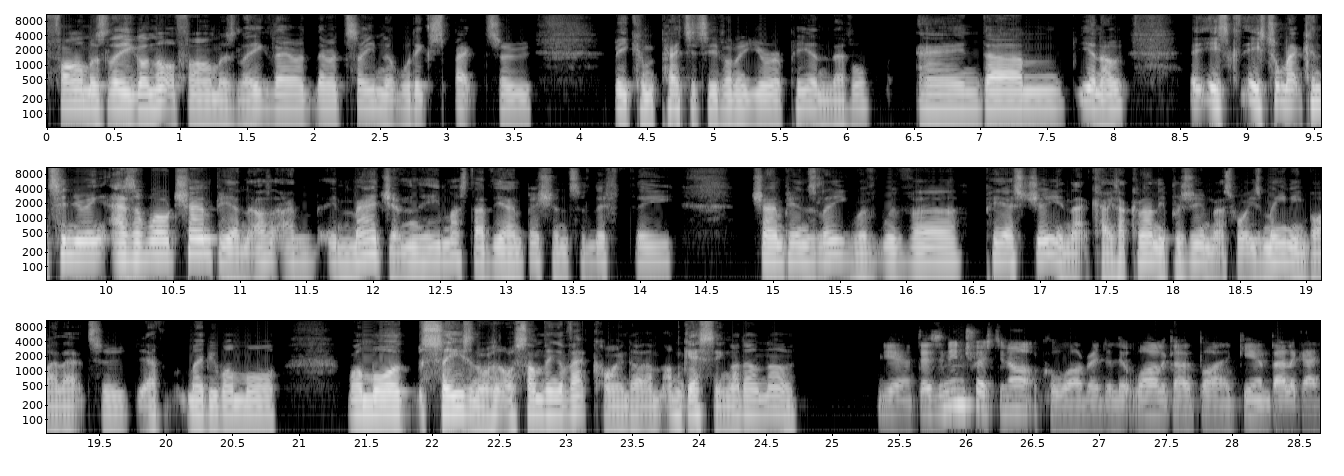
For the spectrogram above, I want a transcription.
Farmers League or not Farmers League, they're they're a team that would expect to be competitive on a European level, and um, you know, he's he's talking about continuing as a world champion. I, I, imagine he must have the ambition to lift the Champions League with with uh, PSG in that case. I can only presume that's what he's meaning by that to have maybe one more one more season or, or something of that kind. I'm, I'm guessing. I don't know. Yeah, there's an interesting article I read a little while ago by Guillaume Balagué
